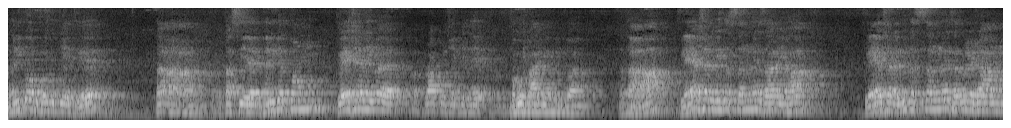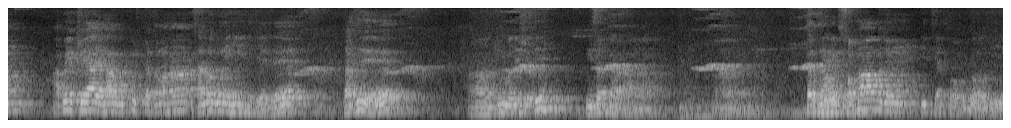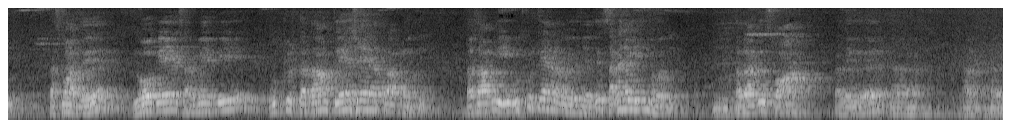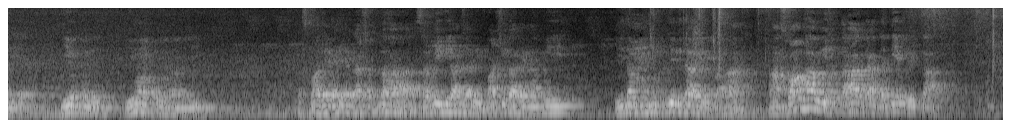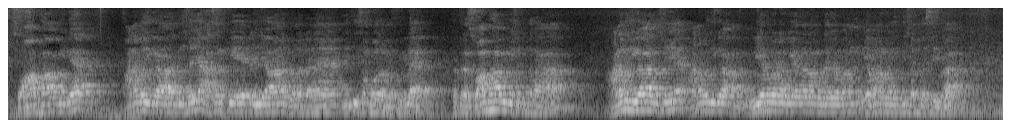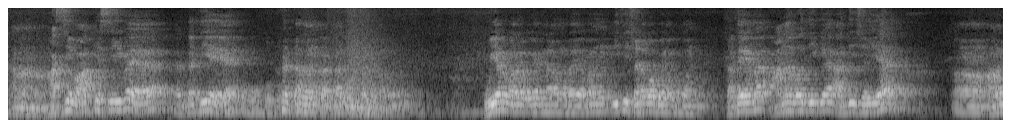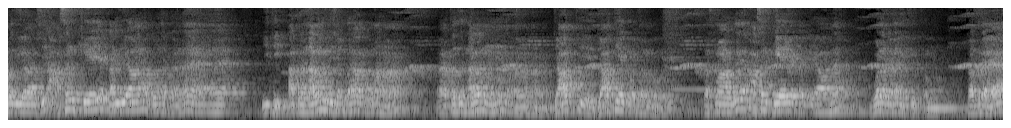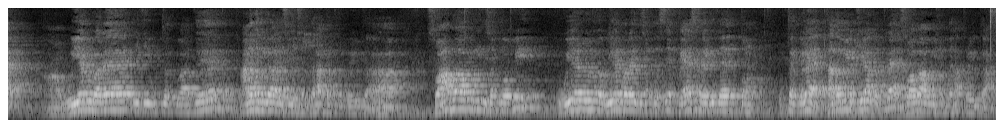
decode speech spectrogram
धनिको भवति चेत् तस्य धनिकत्वं क्लेशेनैव प्राप्तुं शक्यते। बहु कार्यं कृत्वा तथा क्लेशरहितः सन् सः यः क्लेशरहितः सर्वेषाम् अपेक्षया यः उत्कृष्टतमः सर्वगुणैः इति चेत्, तत् किं वदिष्यति? निसर्गः तद् स्वभावजम् इत्यर्थोपि भवति। तस्मात् लोके सर्वेपि उत्कृष्टतां क्लेशेन उत्कृष्टेन न भवति चेत् सहजम् इति भवति तदा स्वा, तद् तस्मादेव एकः शब्दः सर्वैः आचार्यैः भाष्यकारेणापि इदं कृतिनिधाय एव स्वाभाविकशब्दः प्रयुक्तः स्वाभाविक अनवधिकातिशय असङ्ख्येय कल्याणगुणगण इति सम्बोधनमस्ति किल? तत्र स्वाभाविकशब्दः अनवधिकातिशय अनवधिक उयर्वर उयर्नमुडयवन् यवनवन् इति शब्दस्यैव अस्य वाक्यस्यैव गद्ये तदं तदुक्तम् उयर्वर उयर्नलमुडयवन् इति षडकोपेन उक्तं। तथैव अनवधिक अतिशय अनवधिकास्य असङ्ख्येयकल्याणगुणगण इति अत्र नलम् इति शब्दः गुणः तद् नलं जाति जातीयकवचनं भवति तस्मात् असङ्ख्येयकल्याणगुणगण इत्युक्तं तत्र उयर्वर इति उक्तत्वात् अनवधिकाविषयशब्दः तत्र प्रयुक्तः स्वाभाविक इति शब्दोपि उयर् उयर्वर इति शब्दस्य क्लेशरहितत्वम् उक्तं किल तदपेक्षया तत्र स्वाभाविकशब्दः प्रयुक्तः।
